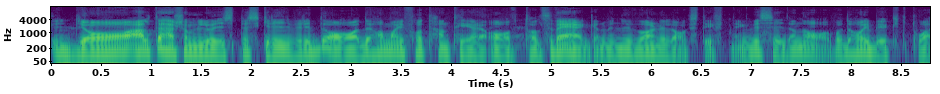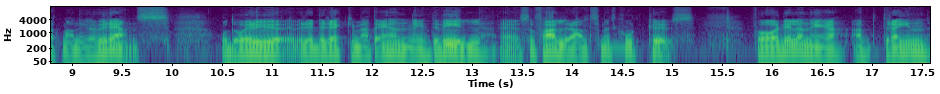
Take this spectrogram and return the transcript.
ja, allt det här som Louise beskriver idag, det har man ju fått hantera avtalsvägen med nuvarande lagstiftning vid sidan av. Och det har ju byggt på att man är överens. Och då är det ju, det räcker med att en inte vill, eh, så faller allt som ett korthus. Fördelen är att dra in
